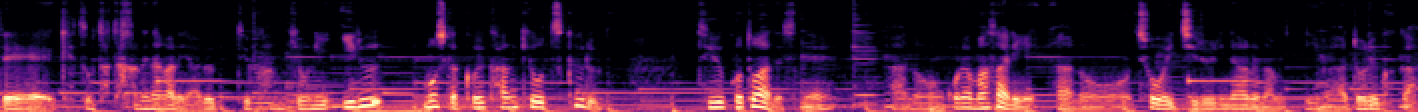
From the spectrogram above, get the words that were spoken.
でケツを叩かれながらやるっていう環境にいるもしくはこういう環境を作るっていうことはですねあのこれはまさにあの超一流になるには努力か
